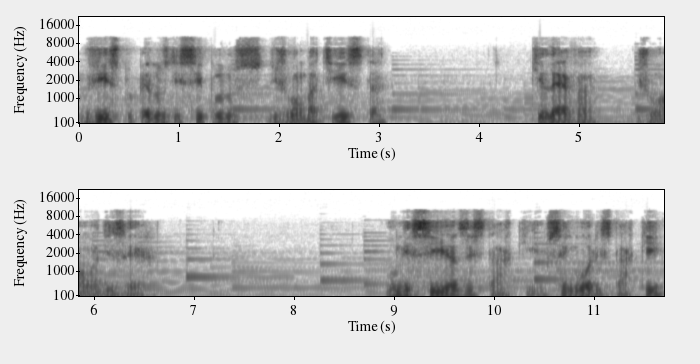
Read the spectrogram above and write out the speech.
visto pelos discípulos de João Batista, que leva João a dizer: O Messias está aqui, o Senhor está aqui,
